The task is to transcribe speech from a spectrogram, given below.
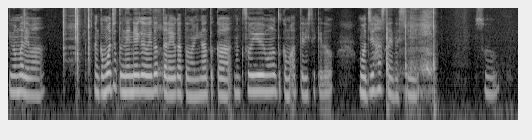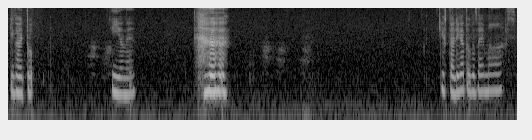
今まではなんかもうちょっと年齢が上だったらよかったのになとかなんかそういうものとかもあったりしたけどもう18歳だしそう。意外と。いいよね。ギフトありがとうございます。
